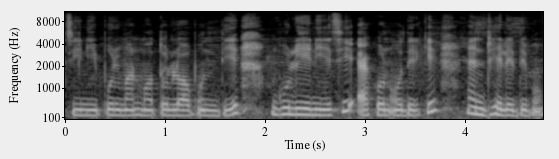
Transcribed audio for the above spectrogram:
চিনি, পরিমাণ মতো লবণ দিয়ে গুলিয়ে নিয়েছি। এখন ওদেরকে ঢেলে দেবো।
